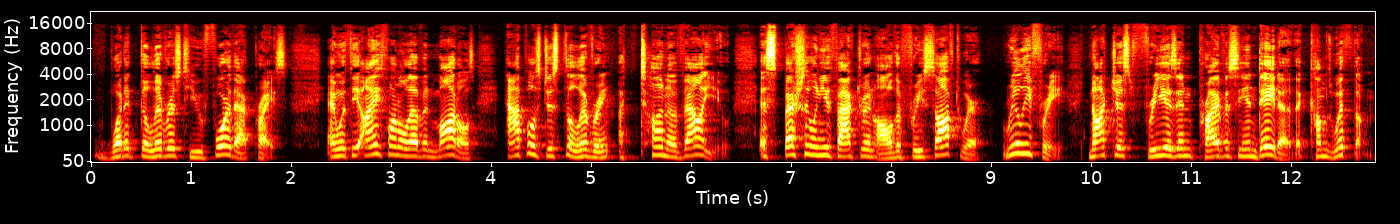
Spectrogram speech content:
what it delivers to you for that price. And with the iPhone 11 models, Apple's just delivering a ton of value, especially when you factor in all the free software. Really free, not just free as in privacy and data that comes with them.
